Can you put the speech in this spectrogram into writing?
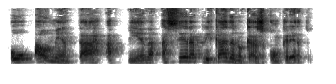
ou aumentar a pena a ser aplicada no caso concreto.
